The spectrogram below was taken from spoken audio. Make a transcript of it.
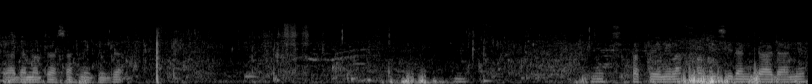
ya, ada madrasahnya juga ini seperti inilah kondisi dan keadaannya.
